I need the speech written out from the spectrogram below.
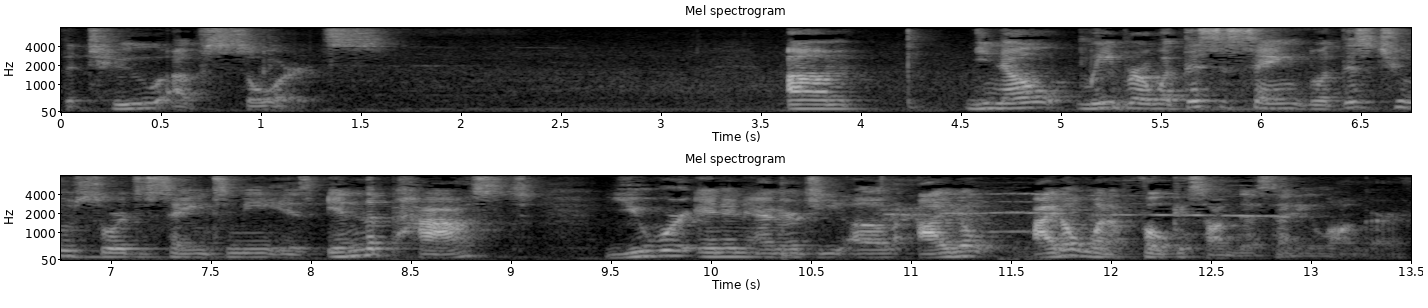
the Two of Swords. Um, you know, Libra, what this is saying, what this Two of Swords is saying to me is in the past, you were in an energy of I don't I don't want to focus on this any longer.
